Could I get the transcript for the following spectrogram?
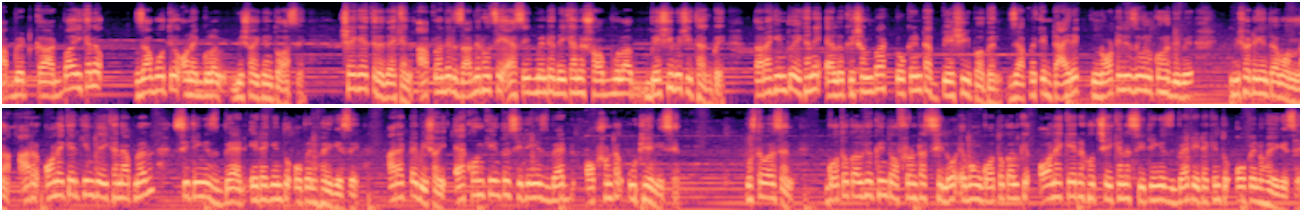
আপডেট কার্ড বা এখানে যাবতীয় অনেকগুলো বিষয় কিন্তু আছে। সেক্ষেত্রে দেখেন, আপনাদের যাদের হচ্ছে অ্যাচিভমেন্টের এখানে সবগুলা বেশি বেশি থাকবে, তারা কিন্তু এখানে অ্যালোকেশন বা টোকেনটা বেশি পাবেন, যে আপনাকে ডাইরেক্ট নট এলিজিবল করে দিবে। বিষয়টা কিন্তু এমন না। আর অনেকের কিন্তু এখানে আপনার সিটিং ইজ ব্যাড এটা কিন্তু ওপেন হয়ে গেছে। আর একটা বিষয়, এখন কিন্তু সিটিং ইজ ব্যাড অপশনটা উঠিয়ে নিছে। বুঝতে পারছেন? গতকালকেও কিন্তু অপশনটা ছিল এবং গতকালকে অনেকের হচ্ছে এখানে সিটিং ইজ ব্যাড এটা কিন্তু ওপেন হয়ে গেছে।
